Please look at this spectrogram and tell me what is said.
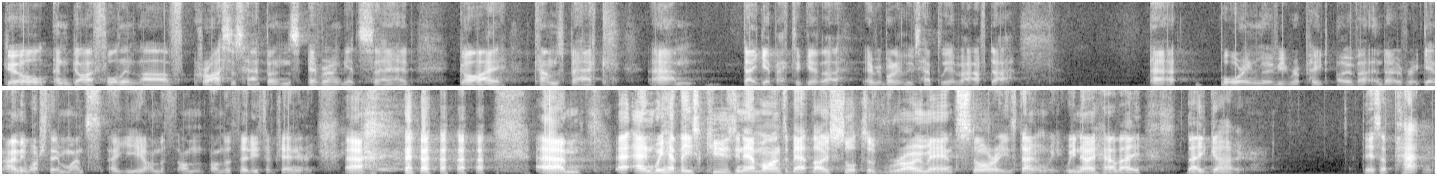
girl and guy fall in love, crisis happens, everyone gets sad, guy comes back, um, they get back together, everybody lives happily ever after. Uh, boring movie repeat over and over again. I only watch them once a year on the, on, on the 30th of January. Uh, um, and we have these cues in our minds about those sorts of romance stories, don't we? We know how they, they go. There's a pattern.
